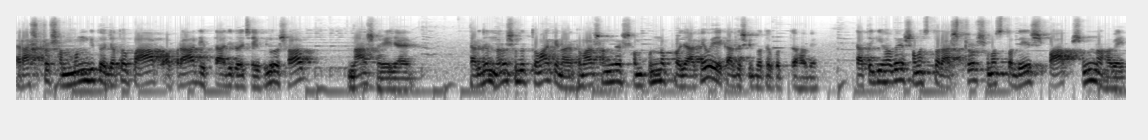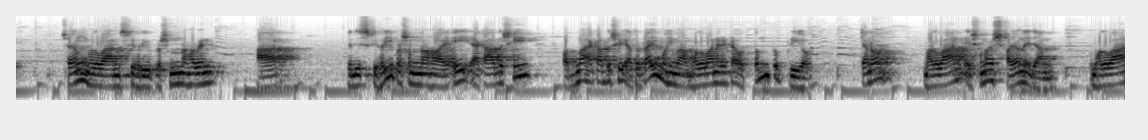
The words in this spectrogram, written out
রাষ্ট্র সম্বন্ধিত যত পাপ, অপরাধ ইত্যাদি রয়েছে, এগুলো সব নাশ হয়ে যায়। তার জন্য শুধু তোমাকে নয়, তোমার সঙ্গে সম্পূর্ণ প্রজাকেও একাদশী ব্রত করতে হবে। তাতে কি হবে? সমস্ত রাষ্ট্র, সমস্ত দেশ পাপ শূন্য হবে। স্বয়ং ভগবান শ্রীহরি প্রসন্ন হবেন। আর যদি শ্রীহরি প্রসন্ন হয়, এই একাদশী, পদ্মা একাদশী এতটাই মহিমা, ভগবানের এটা অত্যন্ত প্রিয়। কেন? ভগবান এ সময় শয়নে যান। ভগবান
